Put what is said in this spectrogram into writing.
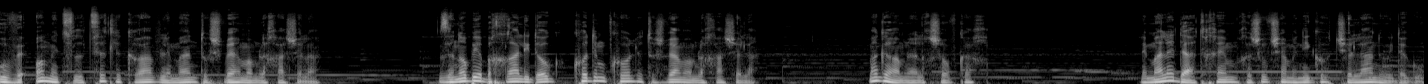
ובאומץ לצאת לקרב למען תושבי הממלכה שלה. זנוביה בחרה לדאוג קודם כל לתושבי הממלכה שלה. מה גרם לה לחשוב כך? למה לדעתכם חשוב שהמנהיגות שלנו ידאגו?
